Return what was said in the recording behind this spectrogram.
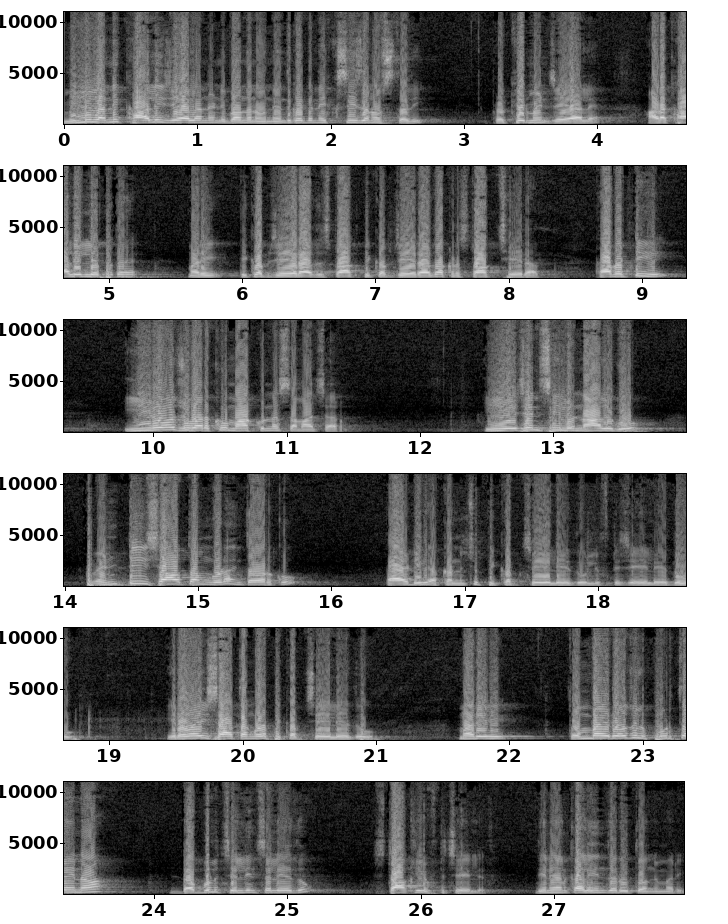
మిల్లులన్నీ ఖాళీ చేయాలనే నిబంధన ఉంది. ఎందుకంటే నెక్స్ట్ సీజన్ వస్తుంది. ప్రొక్యూర్మెంట్ చేయాలి. ఆడ ఖాళీ లేకపోతే మరి పికప్ చేయరాదు. స్టాక్ పికప్ చేయరాదు. అక్కడ స్టాక్ చేయరాదు. కాబట్టి ఈ రోజు వరకు మాకున్న సమాచారం ఈ ఏజెన్సీలు నాలుగు ట్వంటీ శాతం కూడా ఇంతవరకు ప్యాడీ అక్కడి నుంచి పికప్ చేయలేదు లిఫ్ట్ చేయలేదు. ఇరవై శాతం కూడా పికప్ చేయలేదు. మరి తొంభై రోజులు పూర్తయినా డబ్బులు చెల్లించలేదు స్టాక్ లిఫ్ట్ చేయలేదు. దీని వెనకాల ఏం జరుగుతోంది మరి?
